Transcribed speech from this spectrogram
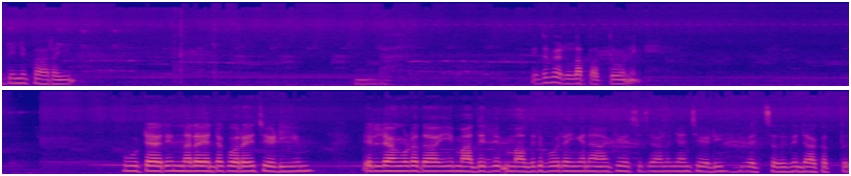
ഇതിന് പറയും? ഇത് വെള്ള പത്തുമണി. കൂട്ടുകാർ ഇന്നലെ എന്റെ കുറേ ചെടിയും എല്ലാം കൂടെ അതാ ഈ മതിൽ മതിൽ പോലെ ഇങ്ങനെ ആക്കി വെച്ചിട്ടാണ് ഞാൻ ചെടി വെച്ചത്. ഇതിന്റെ അകത്ത്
